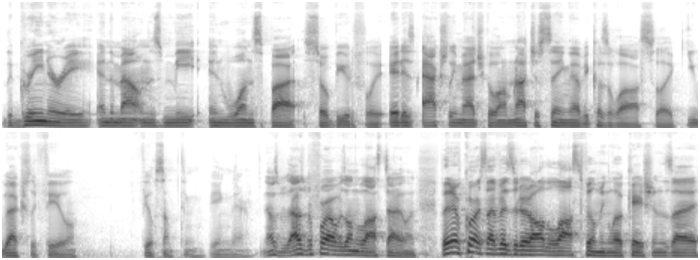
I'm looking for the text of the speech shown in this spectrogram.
the greenery, and the mountains meet in one spot so beautifully. It is actually magical. And I'm not just saying that because of Lost. Like you actually feel feel something being there. That was that was before I was on the Lost Island. But then of course I visited all the Lost filming locations. I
